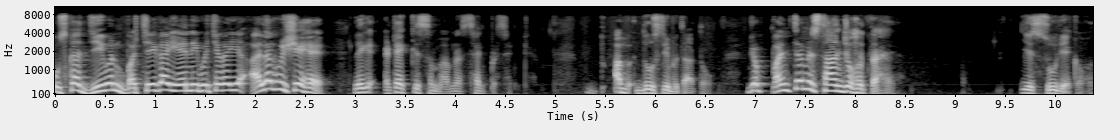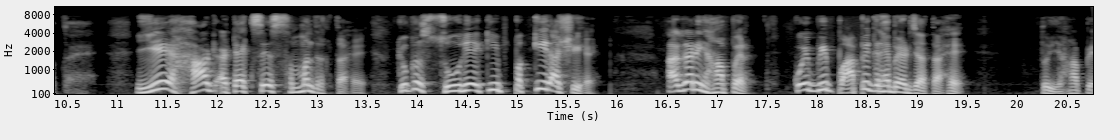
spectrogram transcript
उसका जीवन बचेगा या नहीं बचेगा यह अलग विषय है, लेकिन अटैक की संभावना सेंट परसेंट है। अब दूसरी बताता हूँ। जो पंचम स्थान जो होता है ये सूर्य का होता है। ये हार्ट अटैक से संबंध रखता है, क्योंकि सूर्य की पक्की राशि है। अगर यहाँ पर कोई भी पापी ग्रह बैठ जाता है तो यहाँ पे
